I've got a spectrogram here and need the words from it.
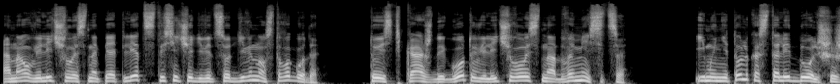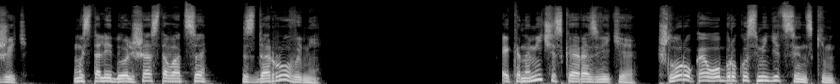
она увеличилась на 5 лет с 1990 года, то есть каждый год увеличивалась на 2 месяца. И мы не только стали дольше жить, мы стали дольше оставаться здоровыми. Экономическое развитие шло рука об руку с медицинским.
